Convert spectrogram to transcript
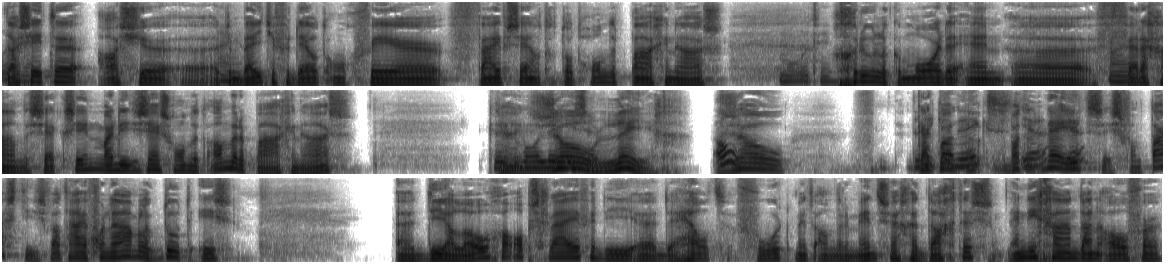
Daar zitten, als je eh, het Ah, ja. een beetje verdeelt, ongeveer 75 tot 100 pagina's gruwelijke moorden en Ah, eh verregaande seks in. Maar die 600 andere pagina's zijn zo leeg. Oh. Zo. Kijk, wat, niks. wat ja? nee, het is, is fantastisch. Wat hij voornamelijk doet is eh, dialogen opschrijven die eh, de held voert met andere mensen, gedachtes. En die gaan dan over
